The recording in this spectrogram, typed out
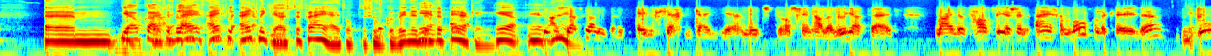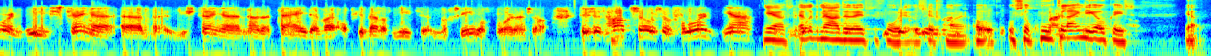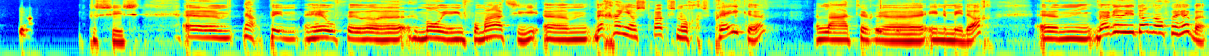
ehm, ja, te eh, blijven. Eigenlijk, eigenlijk juist de vrijheid op te zoeken binnen de Ja. beperking. Ja, ja. Ja, kan ik even. Kijk, ja, moet, het was geen halleluja-tijd. Maar dat had weer zijn eigen mogelijkheden. Door die strenge, eh, die strenge nou, de tijden waarop je wel of niet nog gezien mocht worden en zo. Dus het had zo zijn voor. Ja, Ja, elk nadeel heeft een voordeel, zeg maar. Ook, of zo hoe klein die ook is. Precies. Ehm, nou, Pim, heel veel eh, mooie informatie. Ehm wij gaan jou straks nog spreken, later eh, in de middag. Ehm, waar wil je het dan over hebben?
